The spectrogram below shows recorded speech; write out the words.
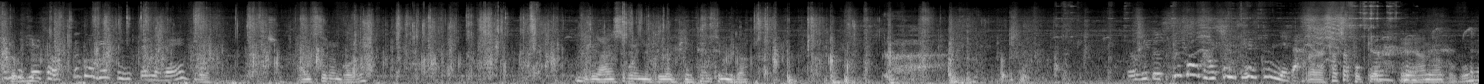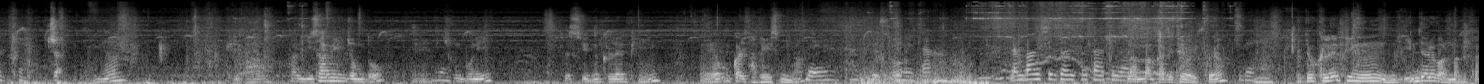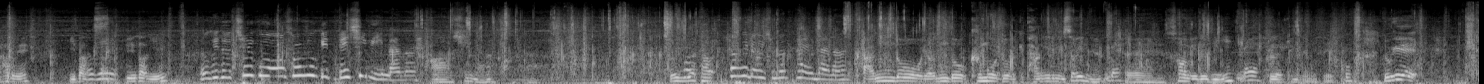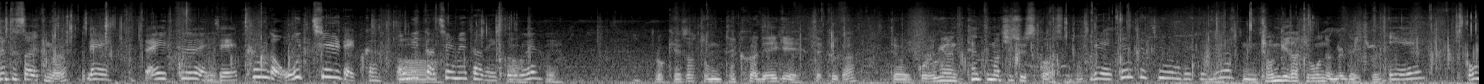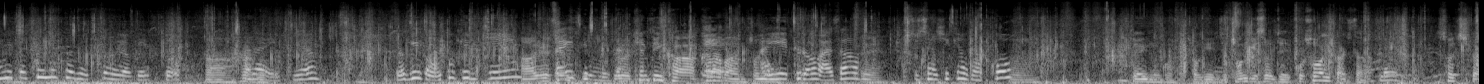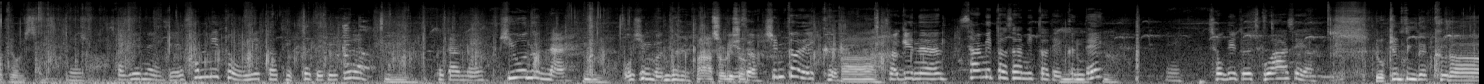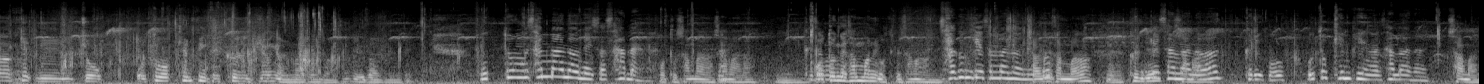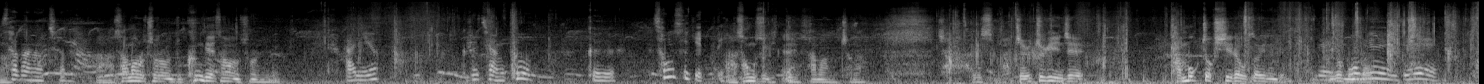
선생님께서 쓰고 계시기 때문에 네. 안 쓰는 거로. 이게 안 쓰고 있는 글램핑 텐트입니다. 여기도 쓰고 가신 텐트입니다 네, 살짝 볼게요. 네, 안에만 보고. 이렇게 쫙 보면 이렇게, 아, 한 2, 3인 정도 네, 충분히 쓸 수 있는 글램핑. 네, 에어컨까지 다 되어 있습니다. 네, 다 됐습니다. 난방 시설도 다 되어 있고. 난방까지 되어 있고요. 네. 이 글램핑은 임대료가 얼마입니까? 하루에? 2박 여기- 1박 2일? 여기도 최고 성수기 때 12만 원. 아, 10만 원. 여기가 다 평일에 오시면 8만 원. 안도, 연도, 금호도 이렇게 방 이름이 써 있네요. 네. 섬 이름이 네. 글램핑장이 되어 있고. 여기 텐트 사이트인가요? 네, 사이트 이제 큰 거 57 데크, 5m, 7m 데크고요. 네. 이렇게 해서 좀 데크가 4개 데크가 되어 있고 여기는 텐트만 칠 수 있을 것 같습니다. 네, 텐트 치는 데고요. 음, 전기 다 기본으로 연결되어 있고요. 예, 5m, 7m 데크 여기 또 아, 하나 하나 더. 있고요. 여기가 오토캠핑 아, 캠- 사이트입니다. 이거 캠핑카 카라반 네, 전용 아예 들어가서 네, 주차 시켜 놓고 되어 있는 곳. 저기 이제 전기설 되어 있고 소화기까지 다 네, 설치가 되어 있습니다. 네. 저기는 이제 3m, 5m 데크들이고요. 그 다음에 비 오는 날 오신 분들 음. 아, 저기서? 위해서 쉼터 데크. 아. 음, 저기는 4m, 4m 데크인데 네, 저기도 좋아하세요. 요 캠핑 데크랑 캠- 이쪽 오토 캠핑 데크는 비용이 얼마 정도 하죠? 일반인데. 보통 3만 원에서 4만 원. 보통 3만 원, 4만 원. 음. 그 어떤 게 정도. 3만 원이 어떻게 4만 원이요? 작은 게 3만 원이고 작은 게 3만 원? 네, 큰큰게게 4만 원. 그리고 오토 캠핑은 4만 원. 4만 원. 4만 5천 원. 아, 4만 5천 원, 좀큰 게 4만 5천 원이에요. 아니요. 그렇지 않고 그 성수기 때. 아, 성수기 때 4만 5천 원. 자, 알겠습니다. 저 이쪽이 이제 다목적시라고 써 있는데 네, 이건 뭔가요? 거기는 이제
